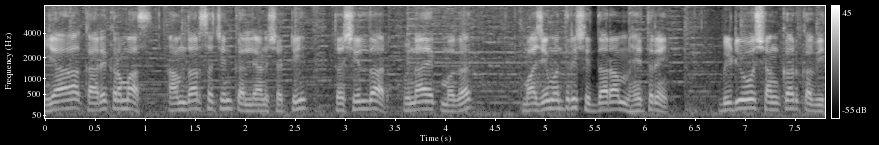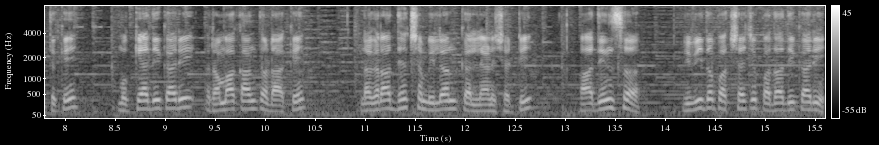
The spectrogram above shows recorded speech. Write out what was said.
या कार्यक्रमास आमदार सचिन कल्याण शेट्टी तहसीलदार विनायक मगर माजी मंत्री Siddharam Mhetre B D O Shankar Kavitke मुख्याधिकारी रमाकांत डाके नगराध्यक्ष मिलन कल्याण शेट्टी आदींसह विविध पक्षाचे पदाधिकारी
